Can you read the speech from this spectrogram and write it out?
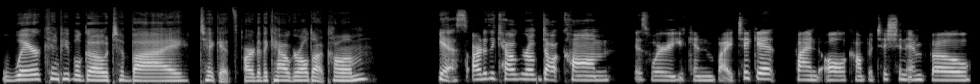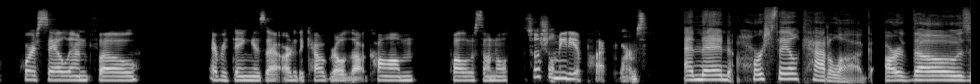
Where can people go to buy tickets? Artofthecowgirl.com. Yes, artofthecowgirl.com is where you can buy tickets, find all competition info, horse sale info. Everything is at artofthecowgirl.com. Follow us on all social media platforms. And then horse sale catalog. Are those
